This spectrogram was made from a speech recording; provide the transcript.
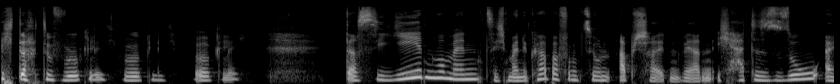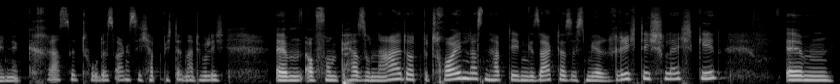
ich dachte wirklich, wirklich, wirklich, dass jeden Moment sich meine Körperfunktionen abschalten werden. Ich hatte so eine krasse Todesangst. Ich habe mich dann natürlich ähm, auch vom Personal dort betreuen lassen, habe denen gesagt, dass es mir richtig schlecht geht. Ähm,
